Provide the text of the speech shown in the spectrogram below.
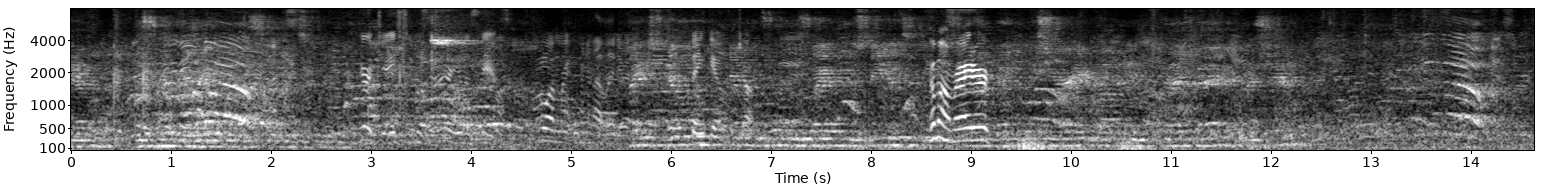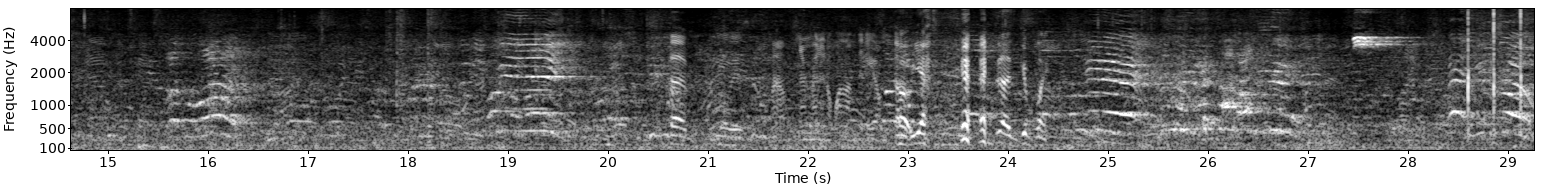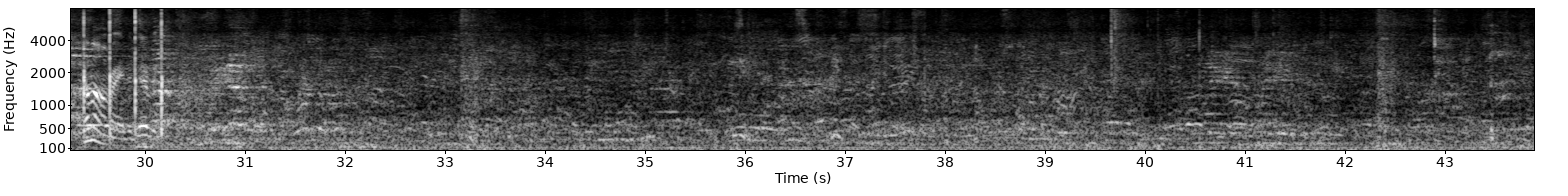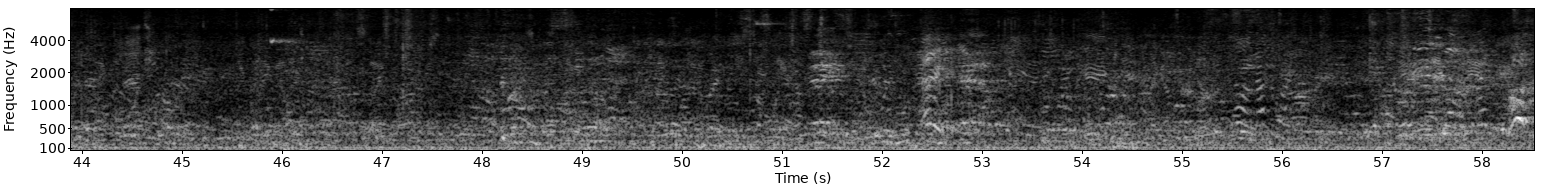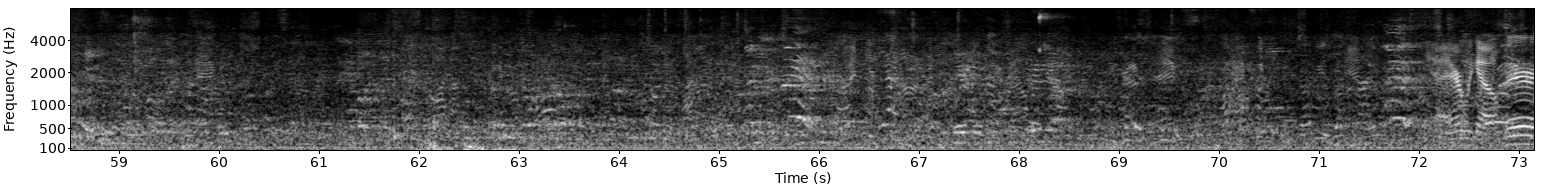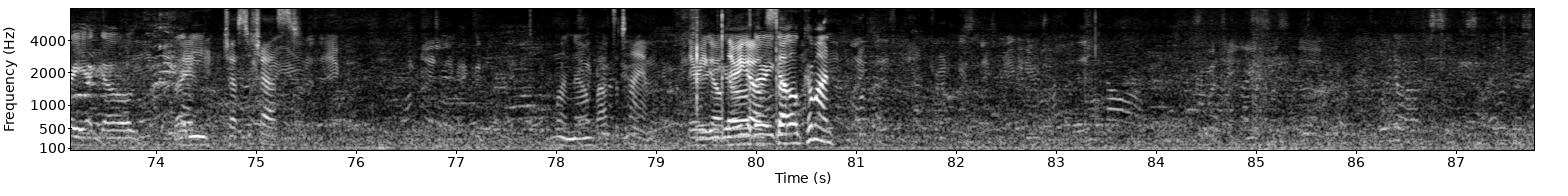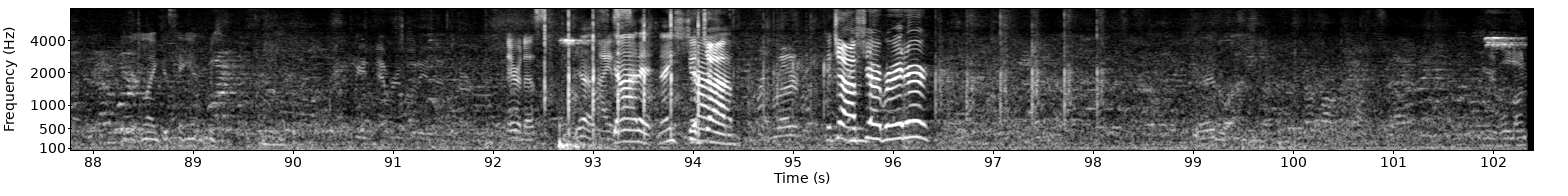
Here, Jace, you? Oh, I'm right in front of that lady. Thank you. Come on, Ryder. The movie. Never mind. I don't want on video. Oh, yeah. That's a good point. Come on, Ryder. There we go. Yeah, there we go. There you go, buddy. Okay, chest to chest. Come on now. Lots of time. There you go. There you go. There you So- go. Come on. Didn't like his hand. There it is. Yes, Nice. got it. Nice Good job. job. Good job. Nice job, Ryder.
